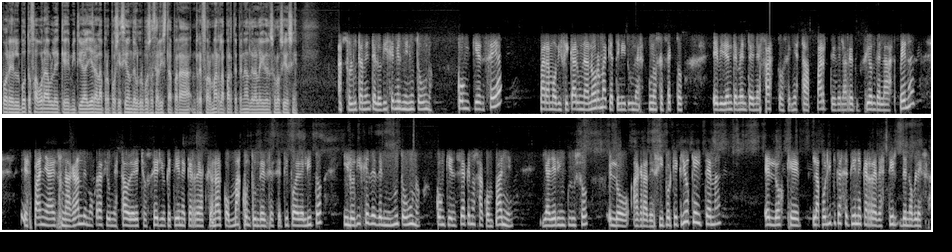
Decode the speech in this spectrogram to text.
por el voto favorable que emitió ayer a la proposición del Grupo Socialista para reformar la parte penal de la ley del solo sí es sí? Absolutamente, lo dije en el minuto uno. Con quien sea para modificar una norma que ha tenido unos efectos evidentemente nefastos en esta parte de la reducción de las penas. España es una gran democracia, un Estado de Derecho serio que tiene que reaccionar con más contundencia a ese tipo de delitos y lo dije desde el minuto uno, con quien sea que nos acompañe, y ayer incluso lo agradecí porque creo que hay temas en los que la política se tiene que revestir de nobleza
